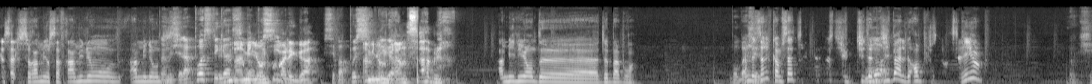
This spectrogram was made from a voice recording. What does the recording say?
la salle sur un million, ça fera un million. Un million, Non, mais j'ai la poisse, les gars. c'est Un pas million de possible. quoi, les gars? C'est pas possible. Un million de grains de sable? Un million de, de babouins. Bon, bah, Ah, mais c'est vrai, comme ça, tu, tu, tu donnes Moi- 10 balles en plus, c'est rien. Ok.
